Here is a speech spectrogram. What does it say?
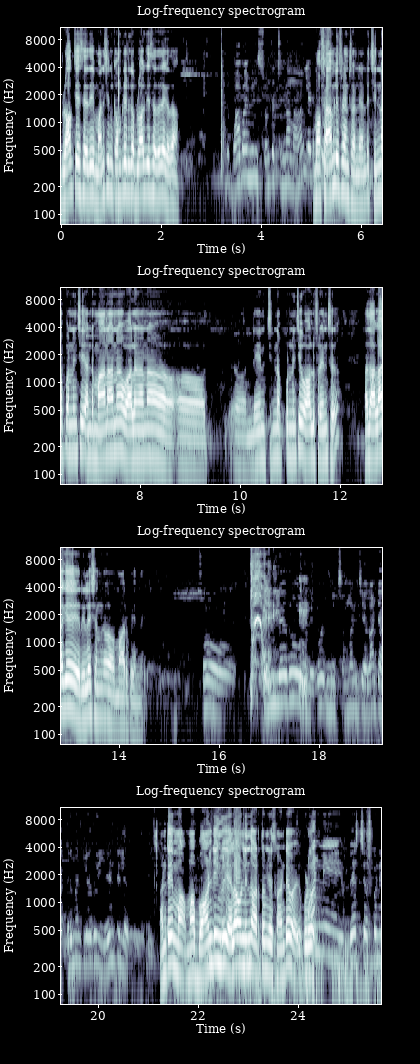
బ్లాక్ చేసేది మనిషిని కంప్లీట్గా బ్లాక్ చేసేది అదే కదా. మా ఫ్యామిలీ ఫ్రెండ్స్ అండి. అంటే చిన్నప్పటి నుంచి అంటే మా నాన్న వాళ్ళ నాన్న నేను చిన్నప్పటి నుంచి వాళ్ళు ఫ్రెండ్స్. అది అలాగే రిలేషన్గా మారిపోయింది. సో టైం లేదు మీకు సంబంధించి ఎలాంటి అగ్రిమెంట్ లేదు ఏంటి లేదు? అంటే మా మా బాండింగ్ ఎలా ఉండిందో అర్థం చేసుకోండి అంటే ఇప్పుడు దాన్ని బేస్ చేసుకొని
